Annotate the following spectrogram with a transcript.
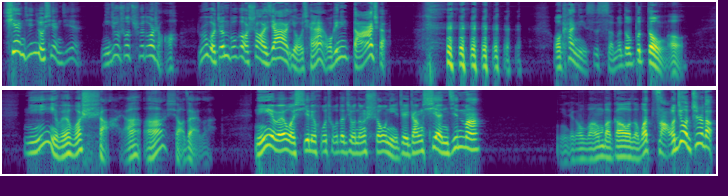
现金就现金，你就说缺多少？如果真不够，少爷家有钱，我给你拿去。我看你是什么都不懂哦。你以为我傻呀？啊，小崽子，你以为我稀里糊涂的就能收你这张现金吗？你这个王八羔子，我早就知道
